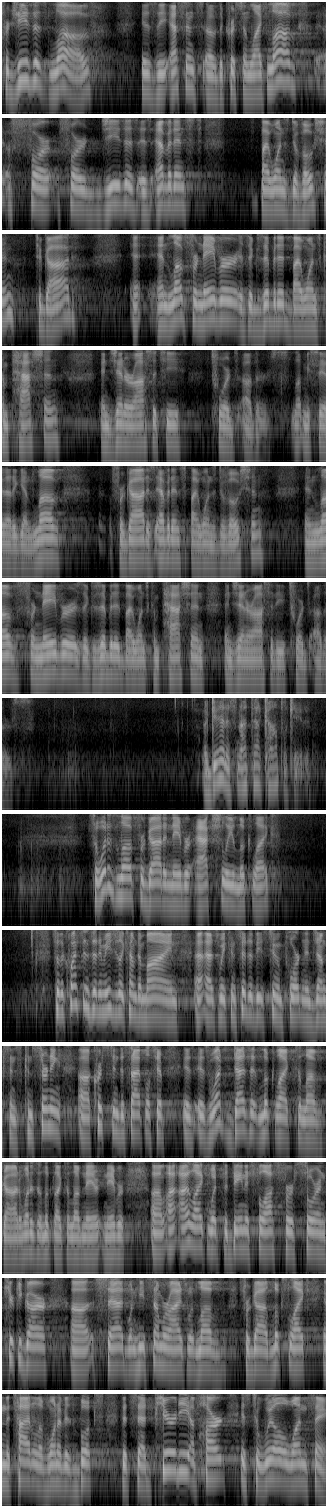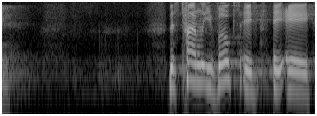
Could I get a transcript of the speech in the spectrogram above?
For Jesus, love is the essence of the Christian life. Love uh, for, for Jesus is evidenced by one's devotion to God, and love for neighbor is exhibited by one's compassion and generosity towards others. Let me say that again. Love for God is evidenced by one's devotion, and love for neighbor is exhibited by one's compassion and generosity towards others. Again, it's not that complicated. So, what does love for God and neighbor actually look like? So, the questions that immediately come to mind uh, as we consider these two important injunctions concerning uh, Christian discipleship is, is what does it look like to love God and what does it look like to love neighbor? Um, I, I, like what the Danish philosopher Soren Kierkegaard uh, said when he summarized what love for God looks like in the title of one of his books that said, Purity of heart is to will one thing. This title evokes a, a,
